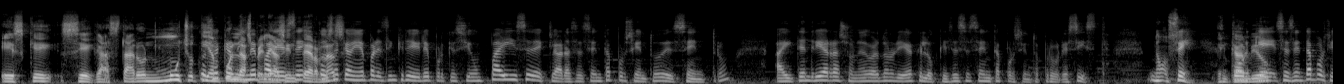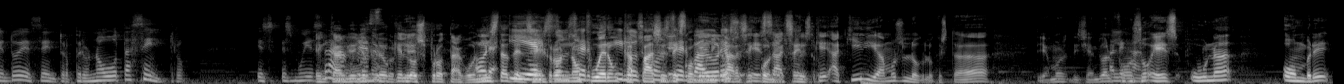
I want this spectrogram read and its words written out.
es que se gastaron mucho tiempo en las peleas internas. Cosa que a mí me parece increíble porque si un país se declara 60% de centro, ahí tendría razón Eduardo Noriega que lo que es es 60% progresista. No sé, en porque 60% de centro, pero no vota centro. Es, muy extraño. En cambio, yo creo que los protagonistas del centro no fueron capaces de comunicarse con el centro. Es que aquí, digamos, lo, que está digamos, diciendo Alfonso es un hombre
